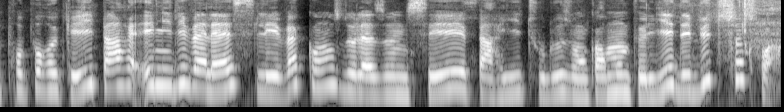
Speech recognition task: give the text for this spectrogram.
Propos recueillis par Émilie Vallès. Les vacances de la zone C, Paris, Toulouse ou encore Montpellier débutent ce soir.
